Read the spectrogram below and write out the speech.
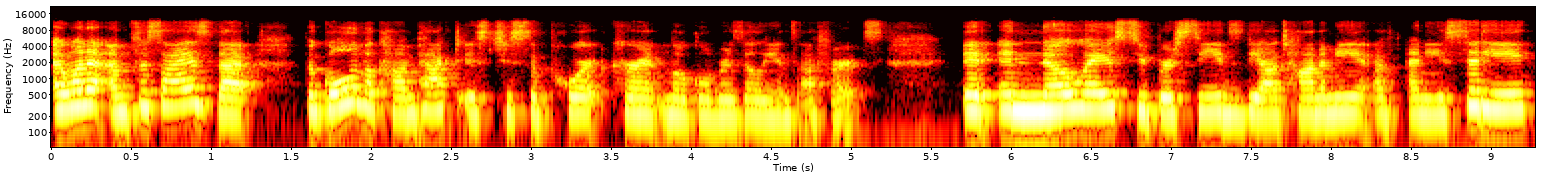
I want to emphasize that the goal of a compact is to support current local resilience efforts. It in no way supersedes the autonomy of any city,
